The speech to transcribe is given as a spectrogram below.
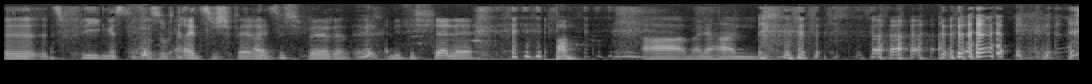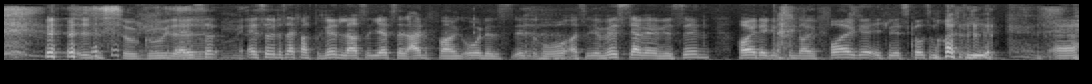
äh, zu fliegen, ist und versucht einzusperren. Einzusperren. Diese Schelle. Bam. Ah, meine Hand. Das ist so gut, Ey, so, ey, sollen wir das einfach drin lassen, jetzt den Anfang ohne das Intro. Also ihr wisst ja, wer wir sind. Heute gibt es eine neue Folge. Ich lese kurz mal die, äh,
